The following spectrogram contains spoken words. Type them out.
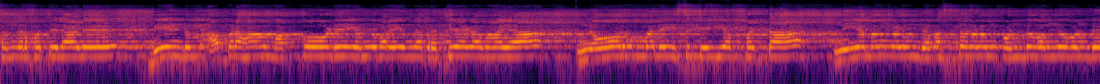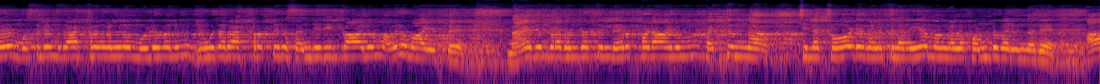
സന്ദർഭത്തിലാണ് വീണ്ടും അബ്രഹാം അക്കോഡ് എന്ന് പറയുന്ന പ്രത്യേകമായ നോർമലൈസ് ചെയ്യപ്പെട്ട നിയമങ്ങളും വ്യവസ്ഥകളും കൊണ്ടുവന്നുകൊണ്ട് മുസ്ലിം രാഷ്ട്രങ്ങളിൽ മുഴുവനും ജൂതരാഷ്ട്രത്തിന് സഞ്ചരിക്കാനും അവരുമായിട്ട് നയതന്ത്ര ബന്ധത്തിൽ ഏർപ്പെടാനും പറ്റുന്ന ചില കോഡുകൾ ചില നിയമങ്ങൾ കൊണ്ടുവരുന്നത്. ആ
